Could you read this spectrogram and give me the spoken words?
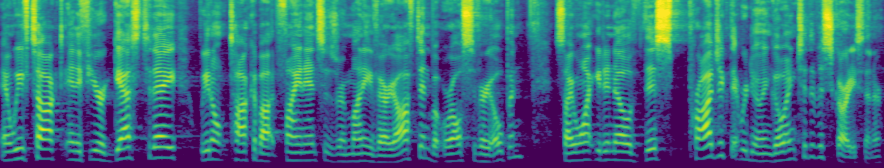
And we've talked, and if you're a guest today, we don't talk about finances or money very often, but we're also very open. So I want you to know this project that we're doing, going to the Viscardi Center,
